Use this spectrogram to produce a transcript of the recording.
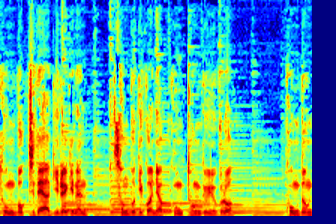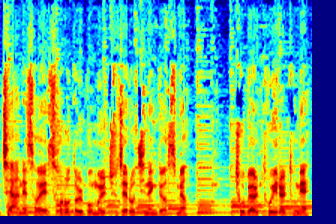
동복지대학 1회기는 성북이권역 공통교육으로 공동체 안에서의 서로 돌봄을 주제로 진행되었으며 조별 토의를 통해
